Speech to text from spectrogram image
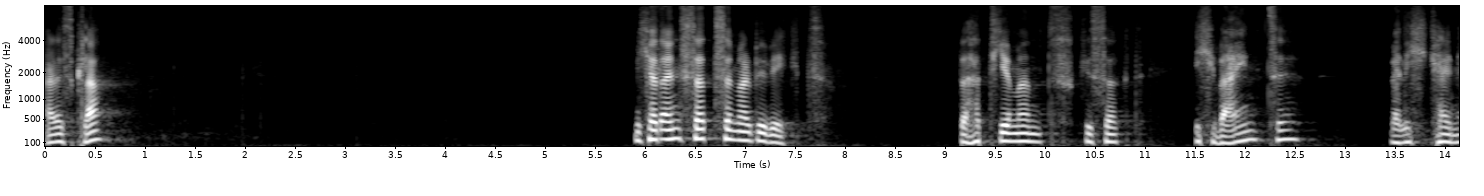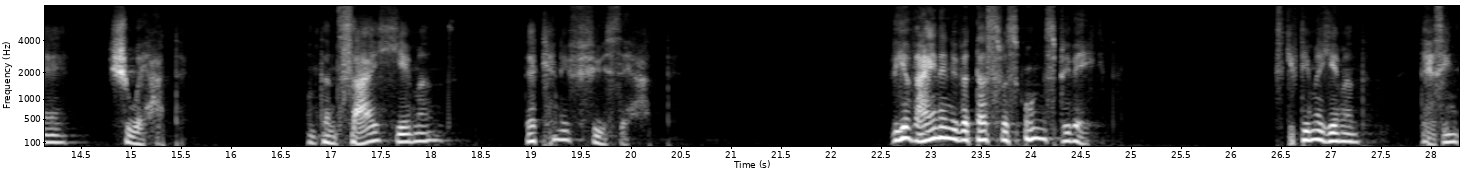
Alles klar? Mich hat ein Satz einmal bewegt. Da hat jemand gesagt, ich weinte, weil ich keine Schuhe hatte. Und dann sah ich jemand, der keine Füße hatte. Wir weinen über das, was uns bewegt. Es gibt immer jemand, der ist in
